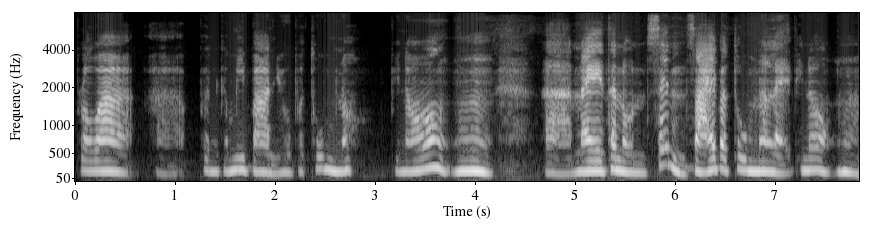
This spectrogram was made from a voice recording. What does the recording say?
เพราะว่าอ่าเพิ่นก็มีบ้านอยู่ปทุมเนาะพี่น้อง อืมอ่า ในถนนเส้นสายปทุมนั่นแหละ พี่น้อง อืม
